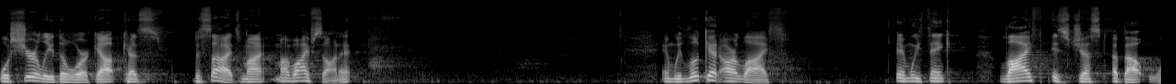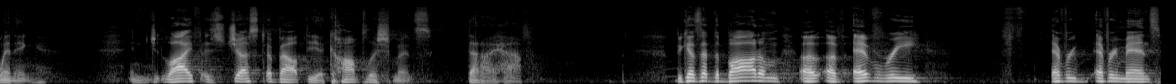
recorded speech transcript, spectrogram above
Well, surely they'll work out because, besides, my, my wife's on it. And we look at our life and we think life is just about winning, and life is just about the accomplishments that I have. Because at the bottom of, of every, every, every man's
